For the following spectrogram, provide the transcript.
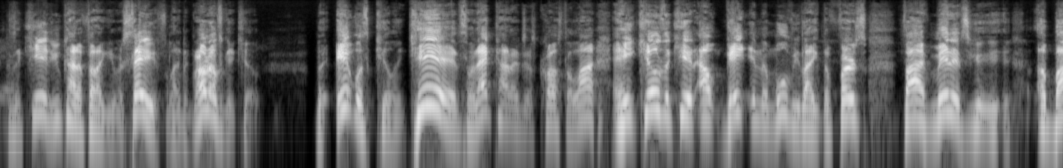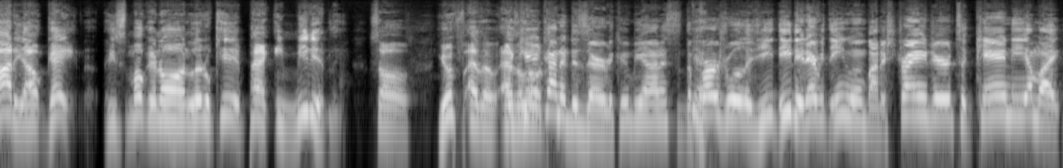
Because a kid, you kind of felt like you were safe, like the grown-ups get killed. But it was killing kids, so that kind of just crossed the line. And he kills a kid out gate in the movie. Like the first five minutes, you, a body out gate. He's smoking on little kid pack immediately. So you're as a as the a kid little kind of deserved it. Can we be honest? The Yeah. first rule is he, he did everything. He went by the stranger, took candy. I'm like,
